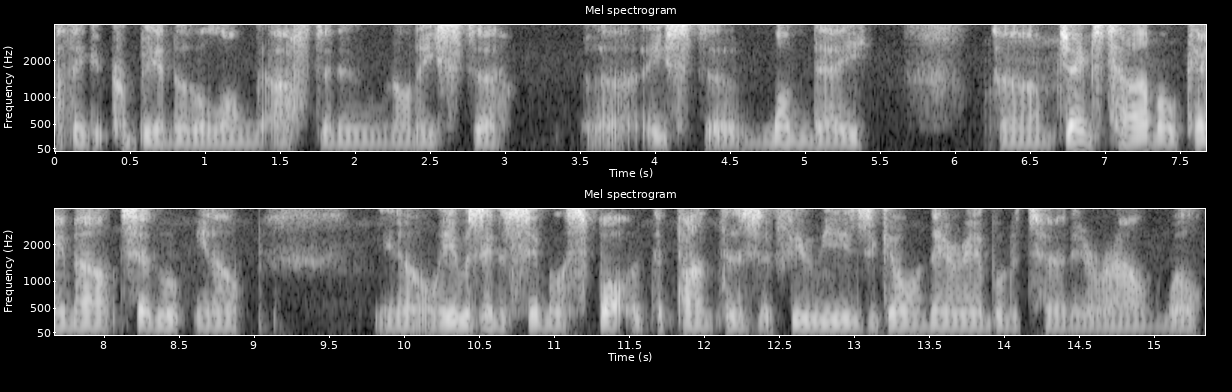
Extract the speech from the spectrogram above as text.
I think it could be another long afternoon on Easter, uh, Easter Monday. Um, James Tamou came out and said, "Look, you know, you know, he was in a similar spot with the Panthers a few years ago, and they were able to turn it around. Well,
